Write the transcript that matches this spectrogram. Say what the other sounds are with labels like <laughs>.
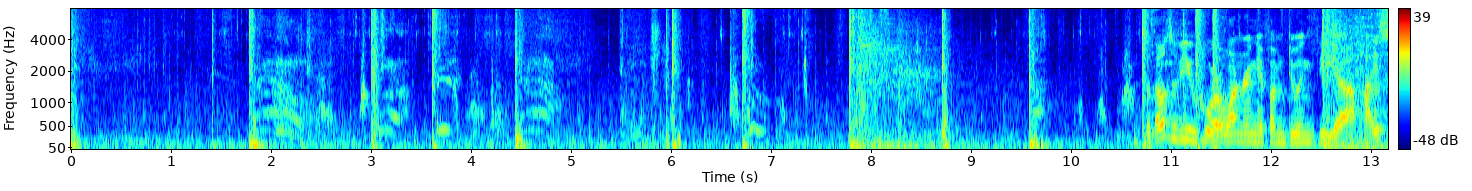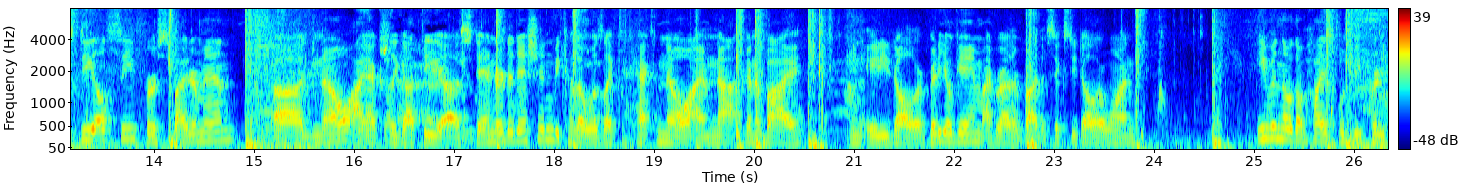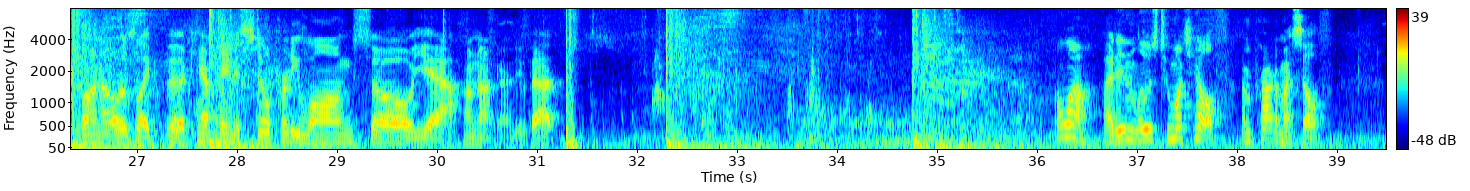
For those of you who are wondering if I'm doing the uh, Heist DLC for Spider-Man, uh, no, I actually got the uh, Standard Edition because I was like, heck no, I'm not gonna buy an $80 video game. I'd rather buy the $60 one even though the heist would be pretty fun, I was like, the campaign is still pretty long, so yeah, I'm not gonna do that. Oh wow, I didn't lose too much health. I'm proud of myself.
